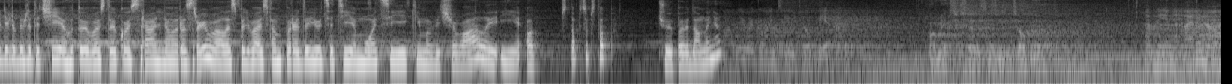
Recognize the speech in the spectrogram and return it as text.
насправді, любі глядачі, я готую вас до якогось реального розриву, але сподіваюсь, вам передаються ті емоції, які ми відчували. І от, стоп, стоп, стоп. Чую повідомлення. We were going to Utopia. What makes you say this isn't utopia? I mean, I don't know.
